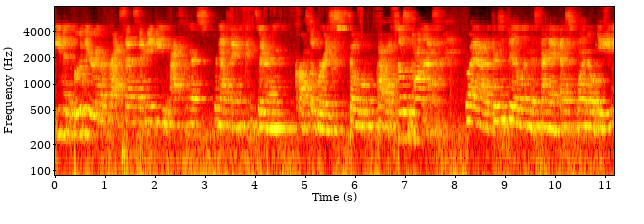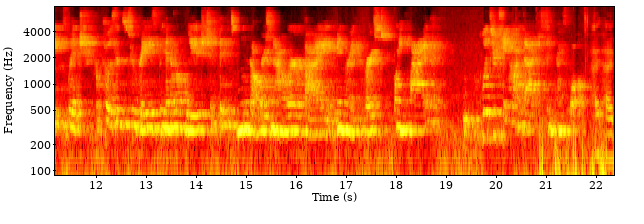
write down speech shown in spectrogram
even earlier in the process, I may be asking this for nothing, considering crossover is so uh, close upon us. But uh, there's a bill in the Senate, S-108, which proposes to raise the minimum wage to $15 an hour by January 1st, 25. What's your take on that, just in principle? I, I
